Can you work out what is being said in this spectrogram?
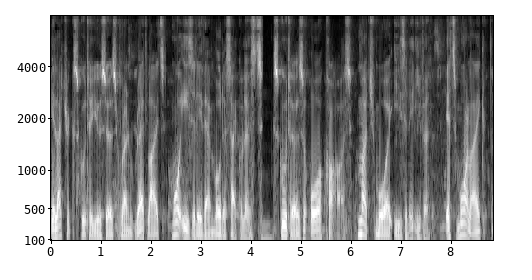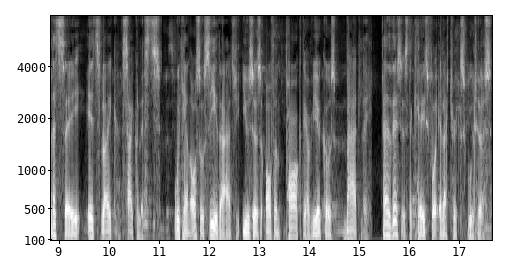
electric scooter users run red lights more easily than motorcyclists, scooters or cars, much more easily even. It's more like, let's say, it's like cyclists. We can also see that users often park their vehicles badly. And this is the case for electric scooters.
